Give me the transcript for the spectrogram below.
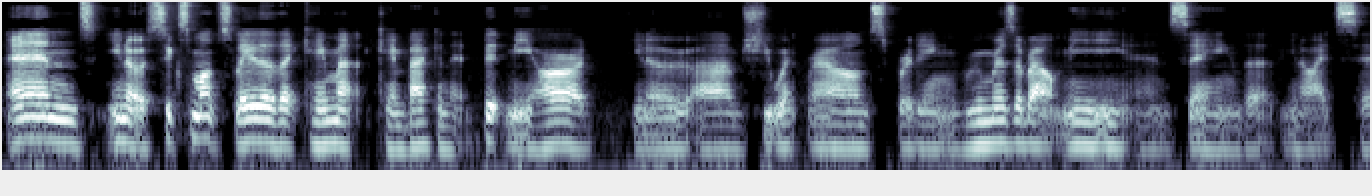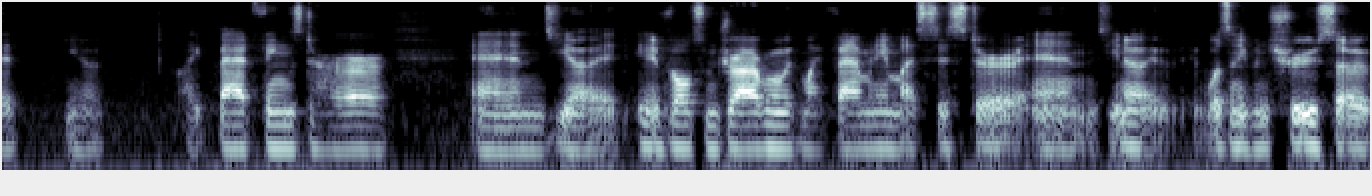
And you know, six months later, that came out, came back and it bit me hard you know, um, she went around spreading rumors about me and saying that, you know, I'd said, you know, like bad things to her. And, you know, it, it involved some drama with my family and my sister. And, you know, it, it wasn't even true. So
